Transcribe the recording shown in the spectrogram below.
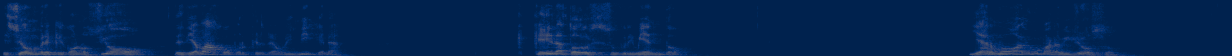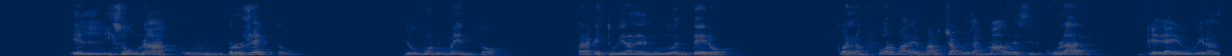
ese hombre que conoció desde abajo, porque él era un indígena, que era todo ese sufrimiento, y armó algo maravilloso. Él hizo un proyecto de un monumento para que estuviera en el mundo entero con la forma de marchar de las madres circular y que de ahí hubieran,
